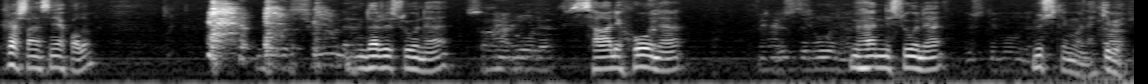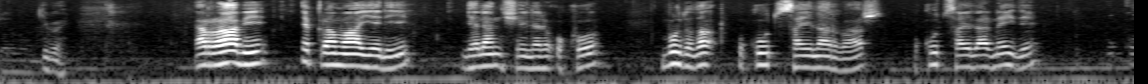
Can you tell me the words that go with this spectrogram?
Birkaç tanesini yapalım. Müderrisune, salihune, mühendisune, müslimune gibi gibi. Er-Rabi ikra yeli gelen şeyleri oku. Burada da ukut sayılar var. Ukut sayılar neydi? Uku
